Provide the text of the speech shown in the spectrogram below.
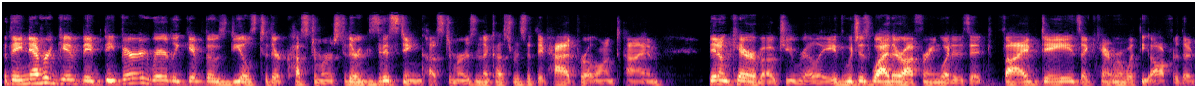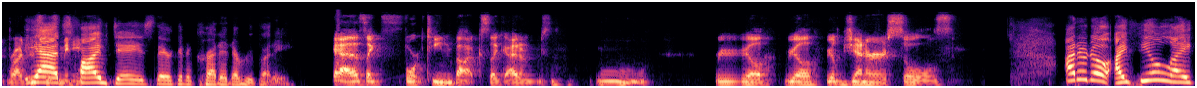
but they never give they, they very rarely give those deals to their customers to their existing customers and the customers that they've had for a long time they don't care about you really which is why they're offering what is it five days i can't remember what the offer that rogers yeah it's made. five days they're going to credit everybody yeah that's like 14 bucks like i don't ooh real real real generous souls i don't know i feel like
